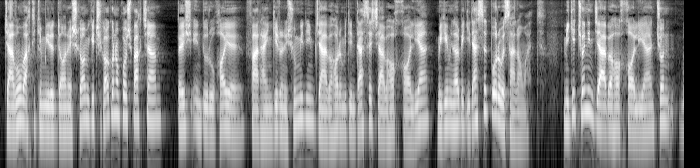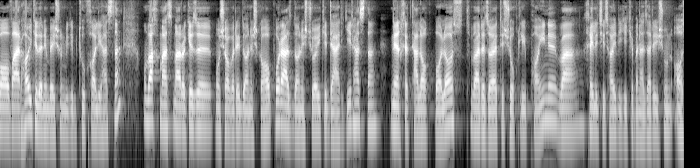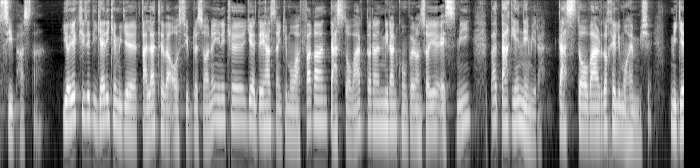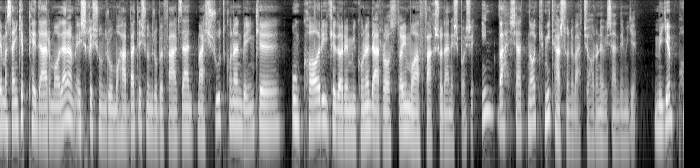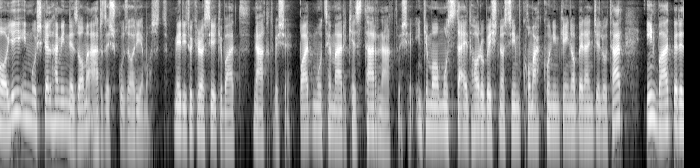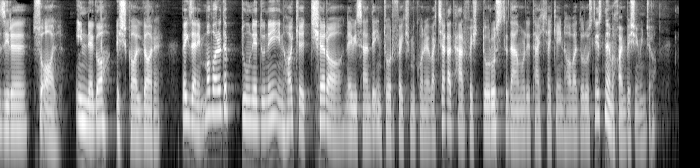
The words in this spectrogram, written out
جوان وقتی که میره دانشگاه میگه چیکار کنم خوشبخت شم بهش این دروغ های فرهنگی رو نشون میدیم جعبه ها رو میدیم دستش جعبه ها خالی هن. میگیم اینا رو بگی دستت برو به سلامت میگه چون این جعبه ها خالی هن. چون باورهایی که داریم بهشون میدیم تو خالی هستن اون وقت مراکز مشاوره دانشگاه ها پر از دانشجوهایی که درگیر هستن نرخ طلاق بالاست و رضایت شغلی پایینه و خیلی چیزهای دیگه که به نظر ایشون آسیب هستن یا یک چیز دیگری که میگه غلطه و آسیب رسانه اینه که یه عده هستن که موفقن دستاورد دارن میرن کنفرانس های اسمی بعد بقیه نمیرن. دستاوردا خیلی مهم میشه. میگه مثلا اینکه پدر مادرم عشقشون رو محبتشون رو به فرزند مشروط کنن به اینکه اون کاری که داره می‌کنه در راستای موفق شدنش باشه. این وحشتناک میترسونه بچه ها رو نویسنده میگه. میگه پایه این مشکل همین نظام ارزش گذاری ماست. مریتوکراسیه که باید نقد بشه باید متمرکزتر نقد بشه. اینکه ما مستعدها رو بشناسیم کمک کنیم که اینا برن جلوتر این باید بره زیر سوال. این نگاه اشکال داره. بگذاریم ما وارد دونه دونه اینها که چرا نویسنده اینطور فکر می‌کنه و چقدر حرفش درست در مورد تک تک اینها و درست نیست نمی‌خوایم بشیم اینجا.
